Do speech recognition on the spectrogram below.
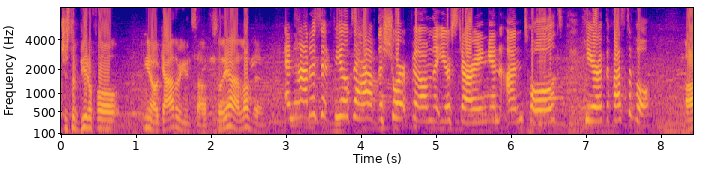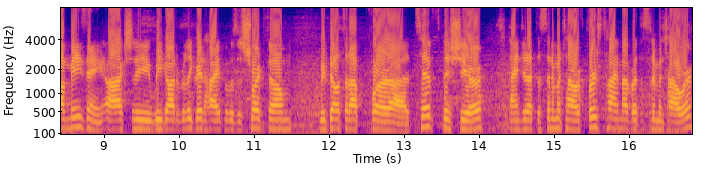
just a beautiful you know gathering and stuff. So yeah, I loved it. And how does it feel to have the short film that you're starring in, Untold, here at the festival? Amazing. Uh, actually, we got really great hype. It was a short film. We built it up for uh, TIFF this year and did it at the Cinema Tower, first time ever at the Cinema Tower.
